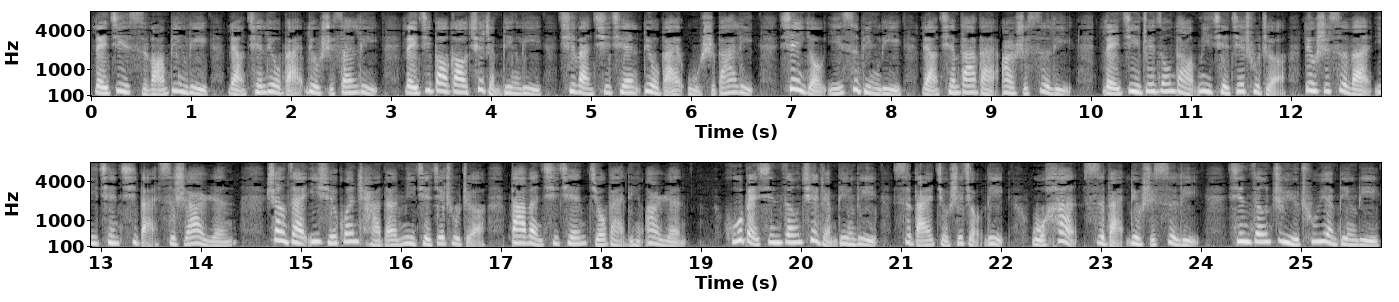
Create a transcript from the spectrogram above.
累计死亡病例两千六百六十三例，累计报告确诊病例七万七千六百五十八例，现有疑似病例两千八百二十四例，累计追踪到密切接触者六十四。四万一千七百四十二人，尚在医学观察的密切接触者八万七千九百零二人。湖北新增确诊病例四百九十九例，武汉四百六十四例，新增治愈出院病例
